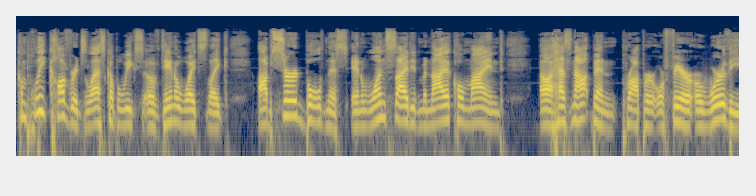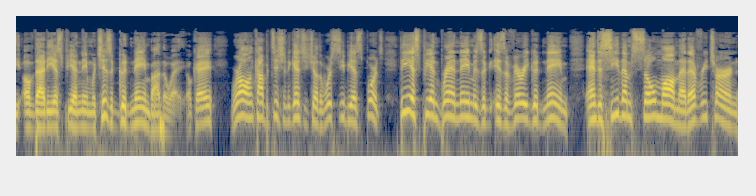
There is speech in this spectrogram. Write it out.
complete coverage the last couple weeks of Dana White's like absurd boldness and one-sided maniacal mind uh, has not been proper or fair or worthy of that ESPN name, which is a good name, by the way. Okay. We're all in competition against each other. We're CBS Sports. The ESPN brand name is a, is a very good name. And to see them so mum at every turn,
